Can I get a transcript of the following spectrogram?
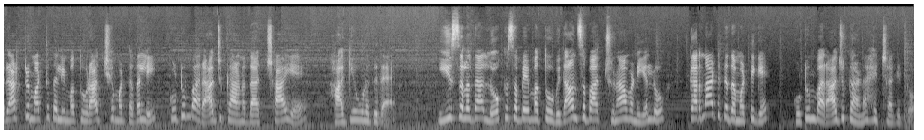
ರಾಷ್ಟ್ರ ಮಟ್ಟದಲ್ಲಿ ಮತ್ತು ರಾಜ್ಯ ಮಟ್ಟದಲ್ಲಿ ಕುಟುಂಬ ರಾಜಕಾರಣದ ಛಾಯೆ ಹಾಗೆ ಉಳಿದಿದೆ. ಈ ಸಲದ ಲೋಕಸಭೆ ಮತ್ತು ವಿಧಾನಸಭಾ ಚುನಾವಣೆಯಲ್ಲೂ ಕರ್ನಾಟಕದ ಮಟ್ಟಿಗೆ ಕುಟುಂಬ ರಾಜಕಾರಣ ಹೆಚ್ಚಾಗಿತ್ತು.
